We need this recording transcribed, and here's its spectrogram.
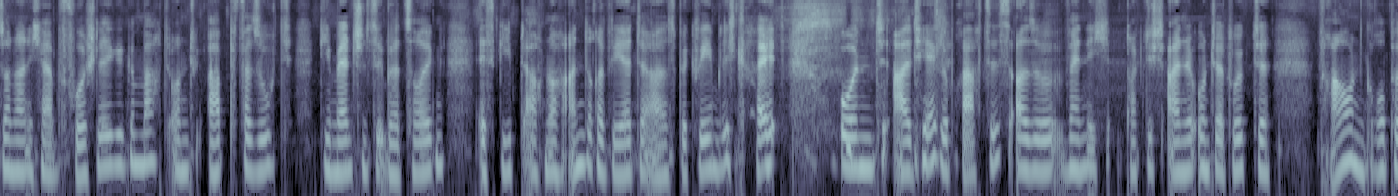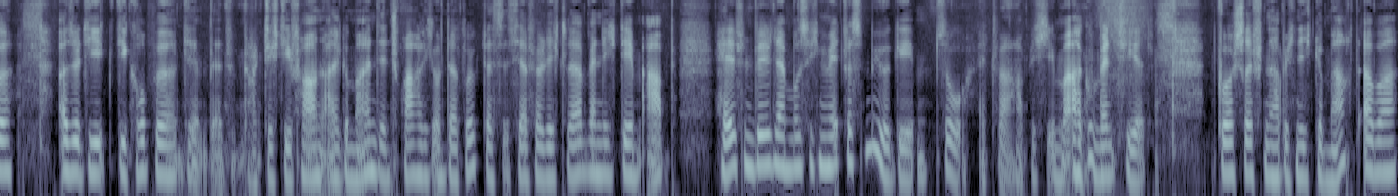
sondern ich habe Vorschläge gemacht und habe versucht, die Menschen zu überzeugen, es gibt auch noch andere Werte als Bequemlichkeit und Althergebrachtes. Also wenn ich praktisch eine unterdrückte Frauengruppe, also die, die Gruppe, die, praktisch die Frauen allgemein sind sprachlich unterdrückt, das ist ja völlig klar. Wenn ich dem abhelfen will, dann muss ich mir etwas Mühe geben. So etwa habe ich immer argumentiert. Vorschriften habe ich nicht gemacht, aber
